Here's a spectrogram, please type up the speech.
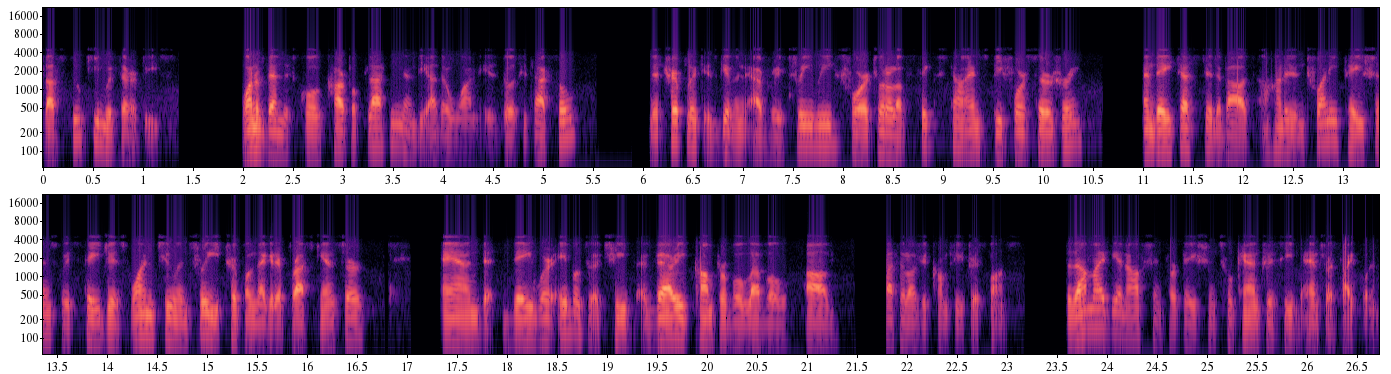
plus two chemotherapies. One of them is called carboplatin, and the other one is docetaxel. The triplet is given every three weeks for a total of six times before surgery, and they tested about 120 patients with stages 1, 2, and 3 triple-negative breast cancer, and they were able to achieve a very comparable level of pathologic complete response. So that might be an option for patients who can't receive anthracyclines.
